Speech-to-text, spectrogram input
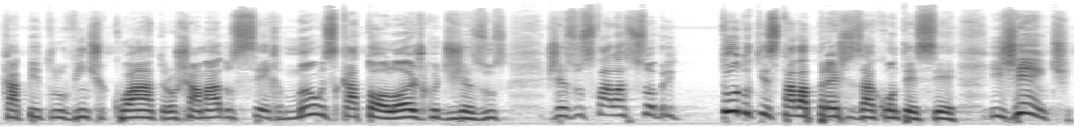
capítulo 24, é o chamado Sermão Escatológico de Jesus. Jesus fala sobre tudo que estava prestes a acontecer. E, gente,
